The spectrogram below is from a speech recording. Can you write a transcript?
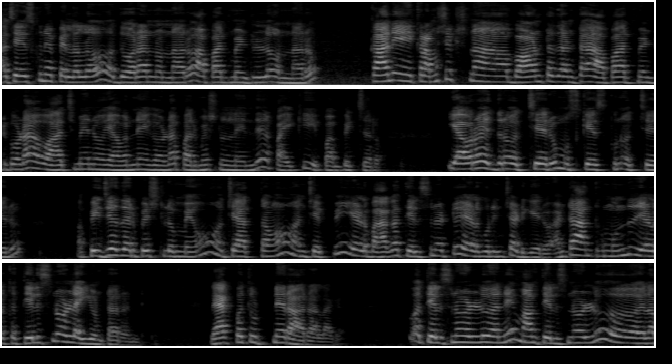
ఆ చేసుకునే పిల్లలు దూరాన్ని ఉన్నారు అపార్ట్మెంట్లో ఉన్నారు. కానీ క్రమశిక్షణ బాగుంటుందంట. అపార్ట్మెంట్ కూడా వాచ్మెన్ ఎవరిని కూడా పర్మిషన్ లేనిదే పైకి పంపించారు. ఎవరో ఇద్దరు వచ్చారు ముసుకేసుకుని వచ్చారు. ఫిజియోథెరపిస్టులు మేము చేస్తాము అని చెప్పి వీళ్ళు బాగా తెలిసినట్టు వీళ్ళ గురించి అడిగారు. అంటే అంతకుముందు వీళ్ళకి తెలిసిన వాళ్ళు అయ్యి ఉంటారండి. లేకపోతే ఉట్టినే రారు అలాగా. తెలిసిన వాళ్ళు అని మాకు తెలిసిన వాళ్ళు ఇలా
